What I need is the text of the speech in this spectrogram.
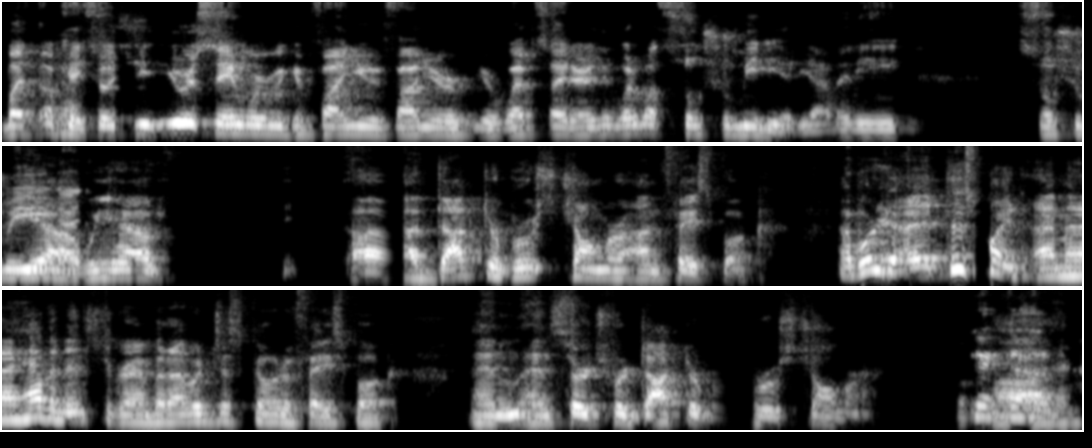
But okay, so you, you were saying where we can find you, find your your website or anything. What about social media? Do you have any social media? Yeah, we have uh, Dr. Bruce Chalmer on Facebook. And we're at this point, I mean, I have an Instagram, but I would just go to Facebook and, and search for Dr. Bruce Chalmer. Okay, Uh, and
